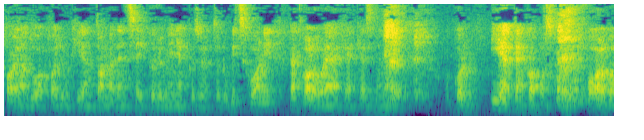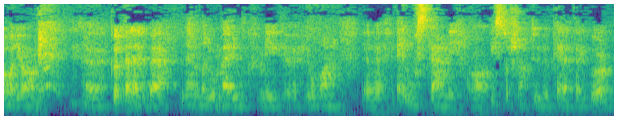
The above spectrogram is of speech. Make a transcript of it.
hajlandóak vagyunk ilyen tanmedencei körülmények között lubickolni, tehát valahol el kell kezdeni. Akkor ilyetten kapaszkodunk a falba, vagy a kötelekbe, nem nagyon merünk még jobban elúszkálni a biztosnak tűnő keretekből.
